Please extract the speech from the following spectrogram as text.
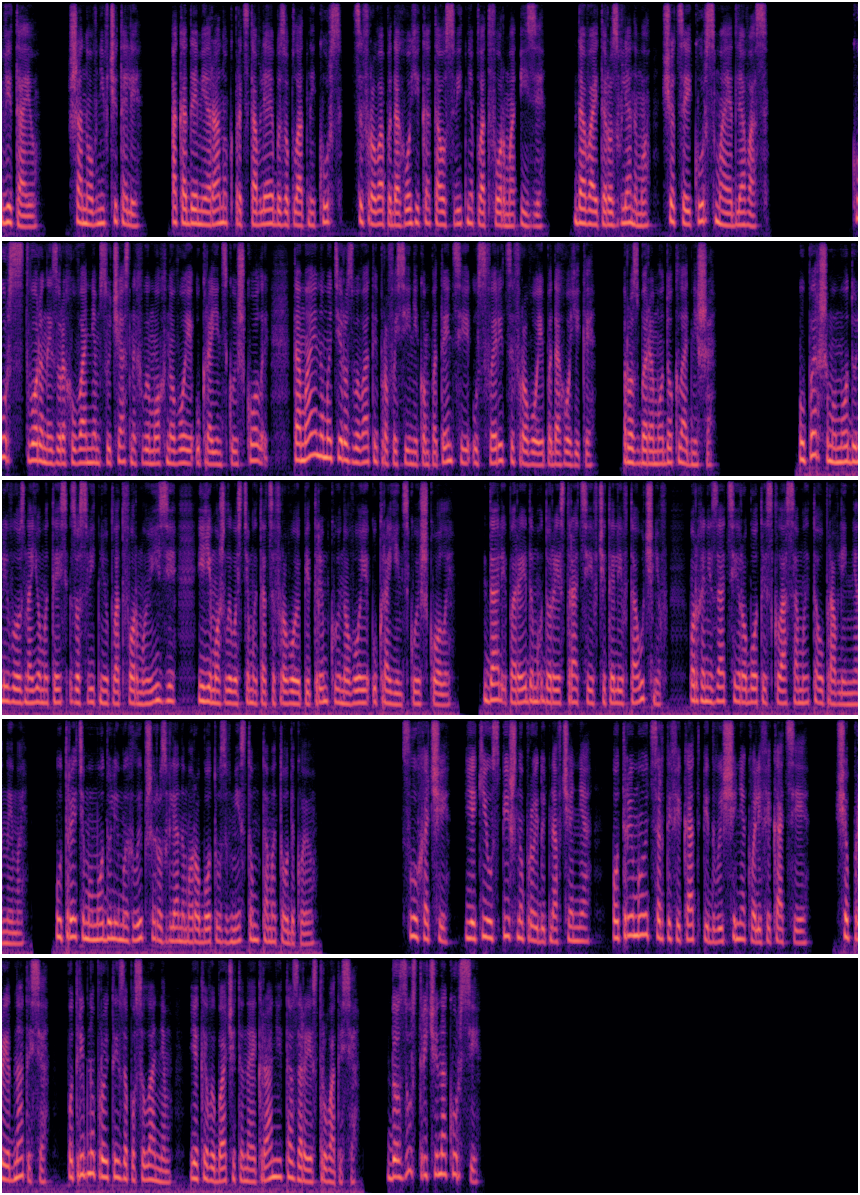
Вітаю. Шановні вчителі. Академія ранок представляє безоплатний курс Цифрова педагогіка та освітня платформа Ізі. Давайте розглянемо, що цей курс має для вас. Курс створений з урахуванням сучасних вимог нової української школи та має на меті розвивати професійні компетенції у сфері цифрової педагогіки. Розберемо докладніше. У першому модулі ви ознайомитесь з освітньою платформою Ізі, її можливостями та цифровою підтримкою нової української школи. Далі перейдемо до реєстрації вчителів та учнів, організації роботи з класами та управління ними. У третьому модулі ми глибше розглянемо роботу з вмістом та методикою. Слухачі, які успішно пройдуть навчання, отримують сертифікат підвищення кваліфікації. Щоб приєднатися, потрібно пройти за посиланням, яке ви бачите на екрані, та зареєструватися. До зустрічі на курсі!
